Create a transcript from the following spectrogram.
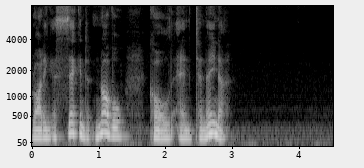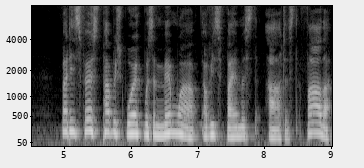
writing a second novel called Antonina. But his first published work was a memoir of his famous artist father.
